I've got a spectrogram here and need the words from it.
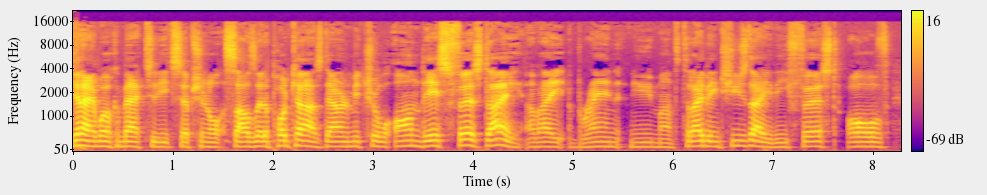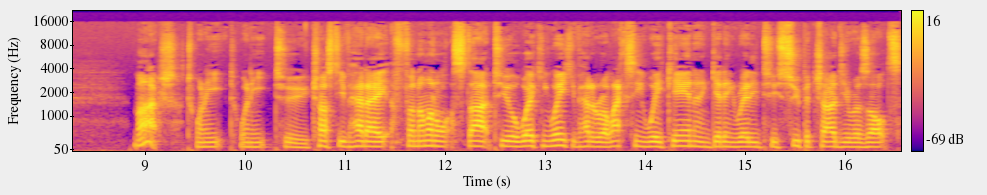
G'day and welcome back to the Exceptional Sales Leader Podcast. Darren Mitchell on this first day of a brand new month. Today being Tuesday, the 1st of March 2022. Trust you've had a phenomenal start to your working week. You've had a relaxing weekend and getting ready to supercharge your results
